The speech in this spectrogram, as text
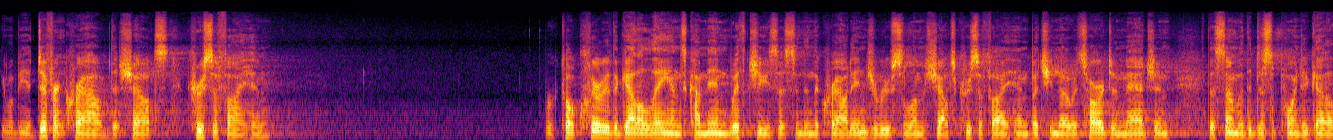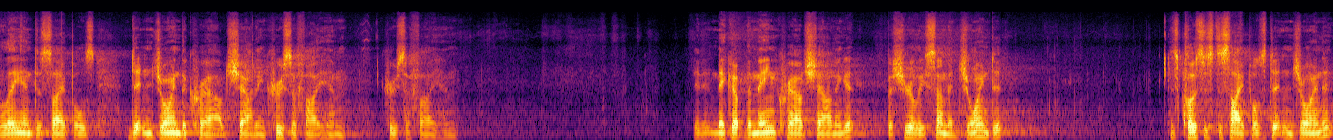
It will be a different crowd that shouts, Crucify him. We're told clearly the Galileans come in with Jesus, and then the crowd in Jerusalem shouts, Crucify him. But you know, it's hard to imagine that some of the disappointed Galilean disciples didn't join the crowd shouting, Crucify him, crucify him. They didn't make up the main crowd shouting it, but surely some had joined it. His closest disciples didn't join it,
